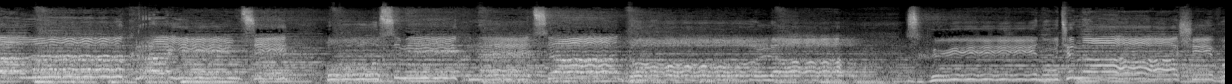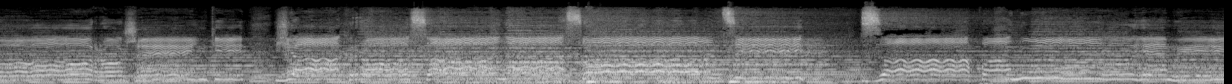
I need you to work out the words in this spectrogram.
браття українці, усміхнеться доля. Згинуть наші вороженьки, як роса на сонці, запануємо і ми,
